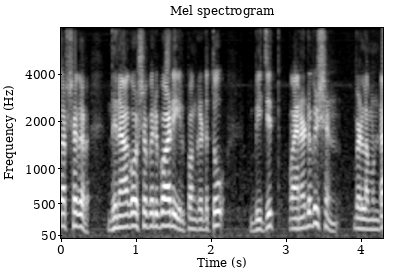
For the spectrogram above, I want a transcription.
കർഷകർ ദിനാഘോഷ പരിപാടിയിൽ പങ്കെടുത്തു. വിജിത് വയനാട് വിഷൻ വെള്ളമുണ്ട.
